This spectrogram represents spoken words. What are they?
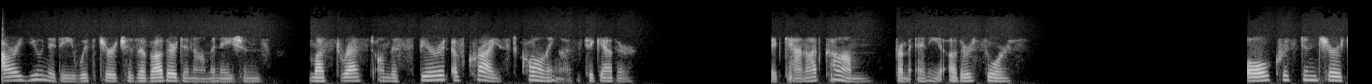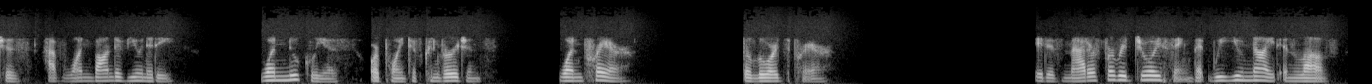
Our unity with churches of other denominations must rest on the Spirit of Christ calling us together. It cannot come from any other source. All Christian churches have one bond of unity, one nucleus or point of convergence, one prayer, the Lord's Prayer. It is matter for rejoicing that we unite in love,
